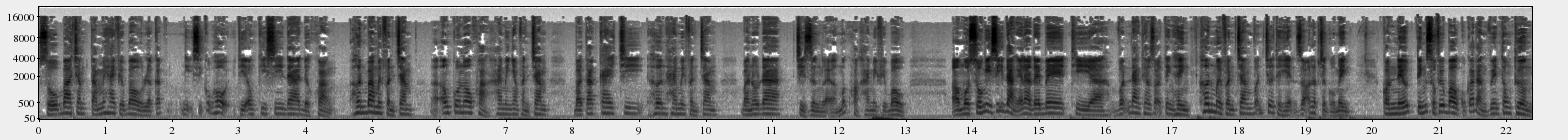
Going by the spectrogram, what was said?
số 382 phiếu bầu là các nghị sĩ quốc hội thì ông Kishida được khoảng hơn 30%, à, ông Kono khoảng 25%, bà Takaichi hơn 20%, bà Noda chỉ dừng lại ở mức khoảng 20 phiếu bầu. Ở một số nghị sĩ đảng LDP thì à, vẫn đang theo dõi tình hình, hơn 10% vẫn chưa thể hiện rõ lập trường của mình. Còn nếu tính số phiếu bầu của các đảng viên thông thường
